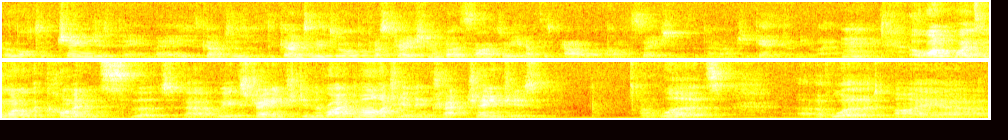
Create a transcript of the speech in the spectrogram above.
a lot of changes being made. It's going to going to lead to a lot of frustration on both sides, where you have these parallel conversations that don't actually get you anywhere. Mm. At one point in one of the comments that uh, we exchanged in the right margin in track changes of words, uh, of word, I uh,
